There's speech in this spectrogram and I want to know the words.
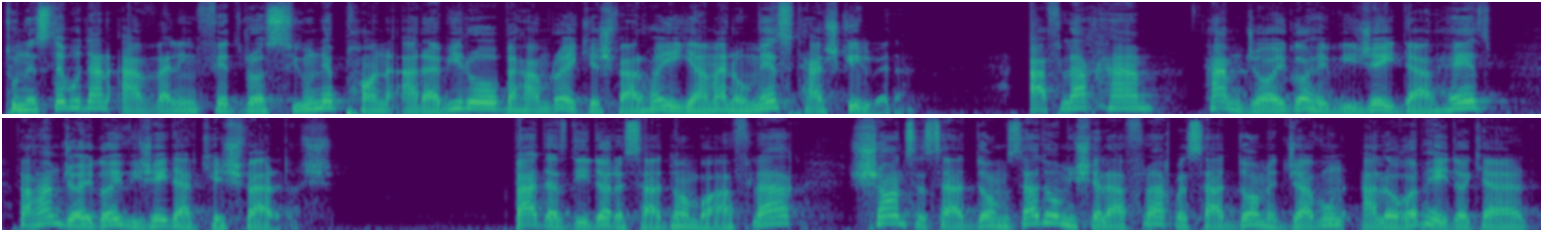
تونسته بودن اولین فدراسیون پان عربی رو به همراه کشورهای یمن و مصر تشکیل بدن. افلق هم هم جایگاه ویژه‌ای در حزب و هم جایگاه ویژه‌ای در کشور داشت. بعد از دیدار صدام با افلق شانس صدام زد و میشل افرق به صدام جوون علاقه پیدا کرد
